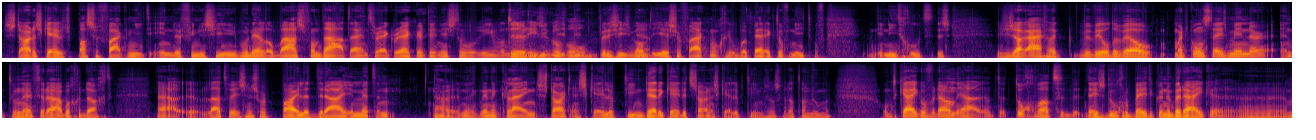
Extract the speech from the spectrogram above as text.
starter scalers passen vaak niet in de financieringsmodellen op basis van data en track record en historie. Want Te die- die- die- risicovol. die- precies, want Ja. die is er vaak nog heel beperkt of niet, of niet goed. Dus, dus je zag eigenlijk, we wilden wel, maar het kon steeds minder. En toen heeft de Rabo gedacht, nou ja, eh, laten we eens een soort pilot draaien met een nou, ben ik met een klein start- en scale-up team, dedicated start- en scale-up team, zoals we dat dan noemen. Om te kijken of we dan ja, toch wat deze doelgroep beter kunnen bereiken. ehm,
